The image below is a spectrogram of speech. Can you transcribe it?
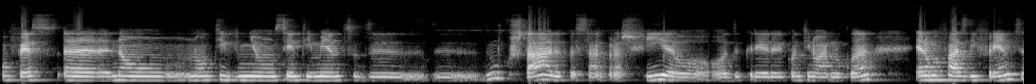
confesso. Uh, não, não tive nenhum sentimento de, de, de me gostar, passar para a chefia ou, ou, de querer continuar no clã. Era uma fase diferente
